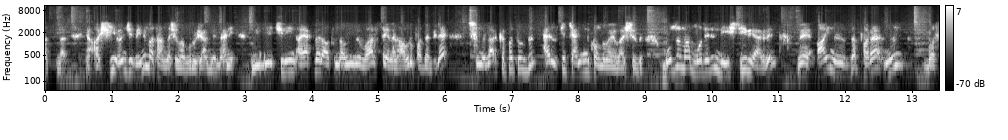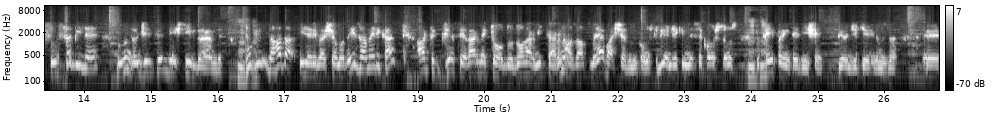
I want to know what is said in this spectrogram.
kapattılar. Yani aşıyı önce benim vatandaşıma vuracağım dedi. Hani milliyetçiliğin ayaklar altında alındığı varsayılan Avrupa'da bile sınırlar kapatıldı. Her ülke kendini kollamaya başladı. O zaman modelin değiştiği bir yerde ve aynı hızda paranın basılsa bile bunun öncelikleri değiştiği bir dönemdi. Bugün daha da ileri bir aşamadayız. Amerika artık piyasaya vermekte olduğu dolar miktarını azaltmaya başladığını konuştu. Bir önceki nesle konuştuğumuz tapering dediği şey bir önceki yayınımızda. Ee,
